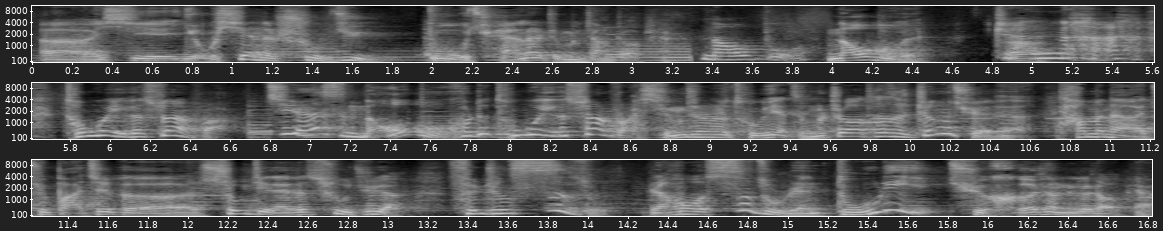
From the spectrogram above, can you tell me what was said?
呃一些有限的数据，补全了这么一张照片。脑补，脑补的。真的，通过一个算法，既然是脑补或者通过一个算法形成的图片，怎么知道它是正确的？他们呢就把这个收集来的数据啊分成四组，然后四组人独立去合成这个照片，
